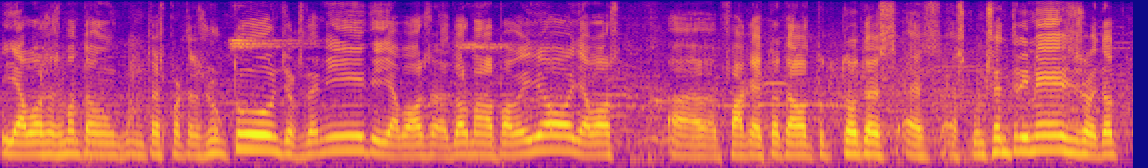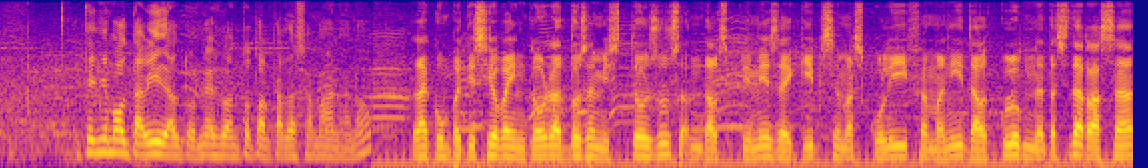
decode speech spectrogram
i llavors es munta un, un 3x3 nocturn, jocs de nit, i llavors dormen al pavelló, llavors eh, fa que tot, tot, tot es, es, es concentri més i sobretot tingui molta vida el torneig durant tot el cap de setmana. No? La competició va incloure dos amistosos dels primers equips masculí i femení del Club Natació Terrassa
